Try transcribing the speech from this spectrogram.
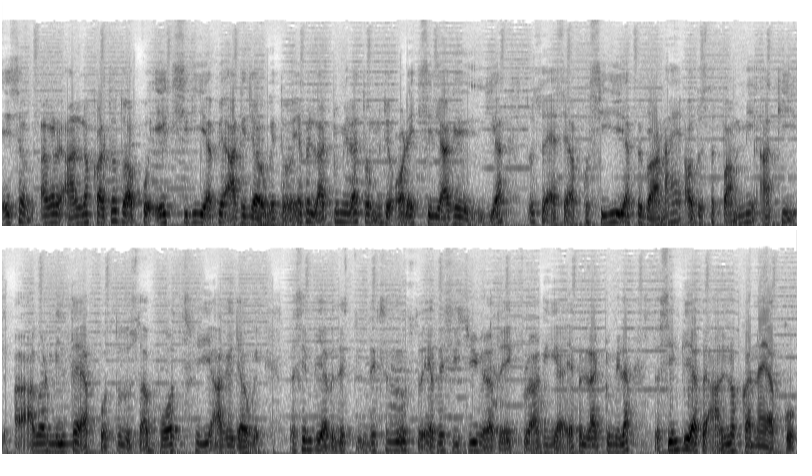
ये सब अगर अनलॉक करते हो तो आपको एक सीढ़ी यहाँ पे आगे जाओगे। तो यहाँ पे लड्डू मिला तो मुझे और एक सीढ़ी आगे गया। दोस्तों, ऐसे आपको सीढ़ी यहाँ पे बढ़ना है और दोस्तों पम्मी आकी अगर मिलता है आपको तो दोस्तों, आप बहुत सीढ़ी आगे जाओगे। तो सिंपली यहाँ पे देख सकते हो दोस्तों, यहाँ पे सीसीटीवी मिला तो एक फ्लोर आगे गया, यहाँ पे लड्डू मिला। तो सिंपली यहाँ पे अनलॉक करना है आपको।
